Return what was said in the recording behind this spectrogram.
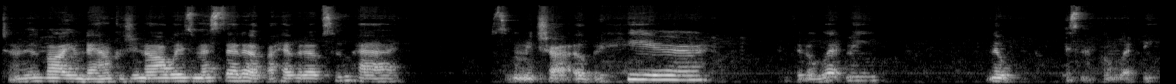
Turn the volume down because you know I always mess that up. I have it up too high. So let me try over here. If it'll let me. Nope, it's not gonna let me.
